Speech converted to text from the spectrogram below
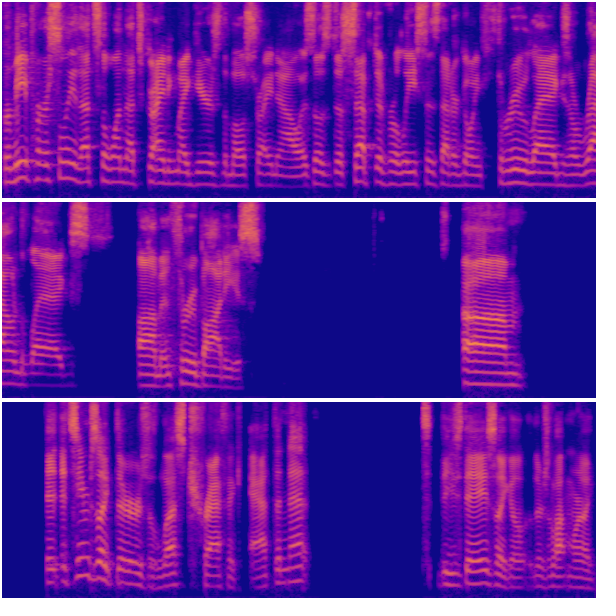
for me personally, that's the one that's grinding my gears the most right now is those deceptive releases that are going through legs, around legs, um, and through bodies. Um, it, it seems like there's less traffic at the net these days. Like a, there's a lot more like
